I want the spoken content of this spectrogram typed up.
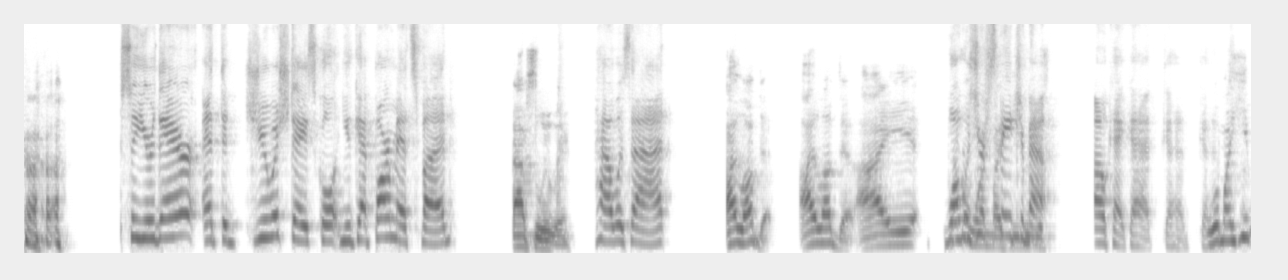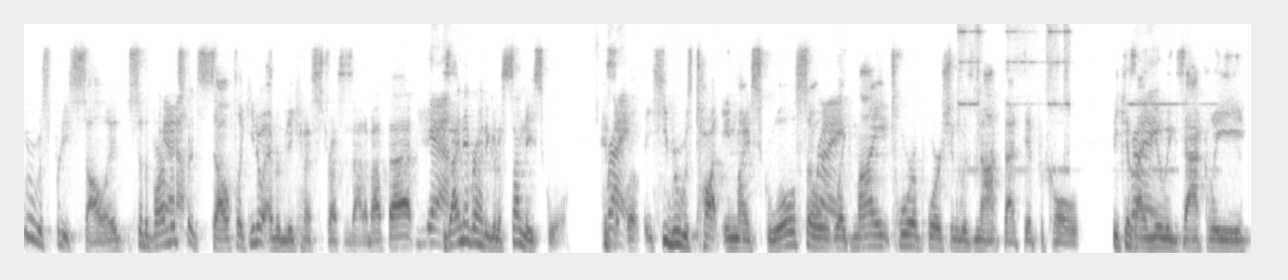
so you're there at the Jewish day school. You get bar mitzvahed. Absolutely. How was that? I loved it. I loved it. I What was your speech Hebrew about? was- okay, go ahead. Go ahead. Go ahead. well, my Hebrew was pretty solid. So the bar Yeah. mitzvah itself, like you know, everybody kind of stresses out about that. yeah. because I never had to go to Sunday school because Right. Uh, Hebrew was taught in my school. So Right. like my Torah portion was not that difficult because I knew exactly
